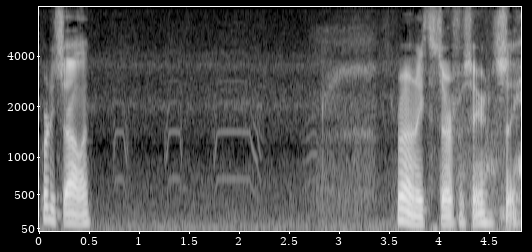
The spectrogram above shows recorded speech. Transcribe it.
Pretty solid. Right underneath the surface here. Let's see.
